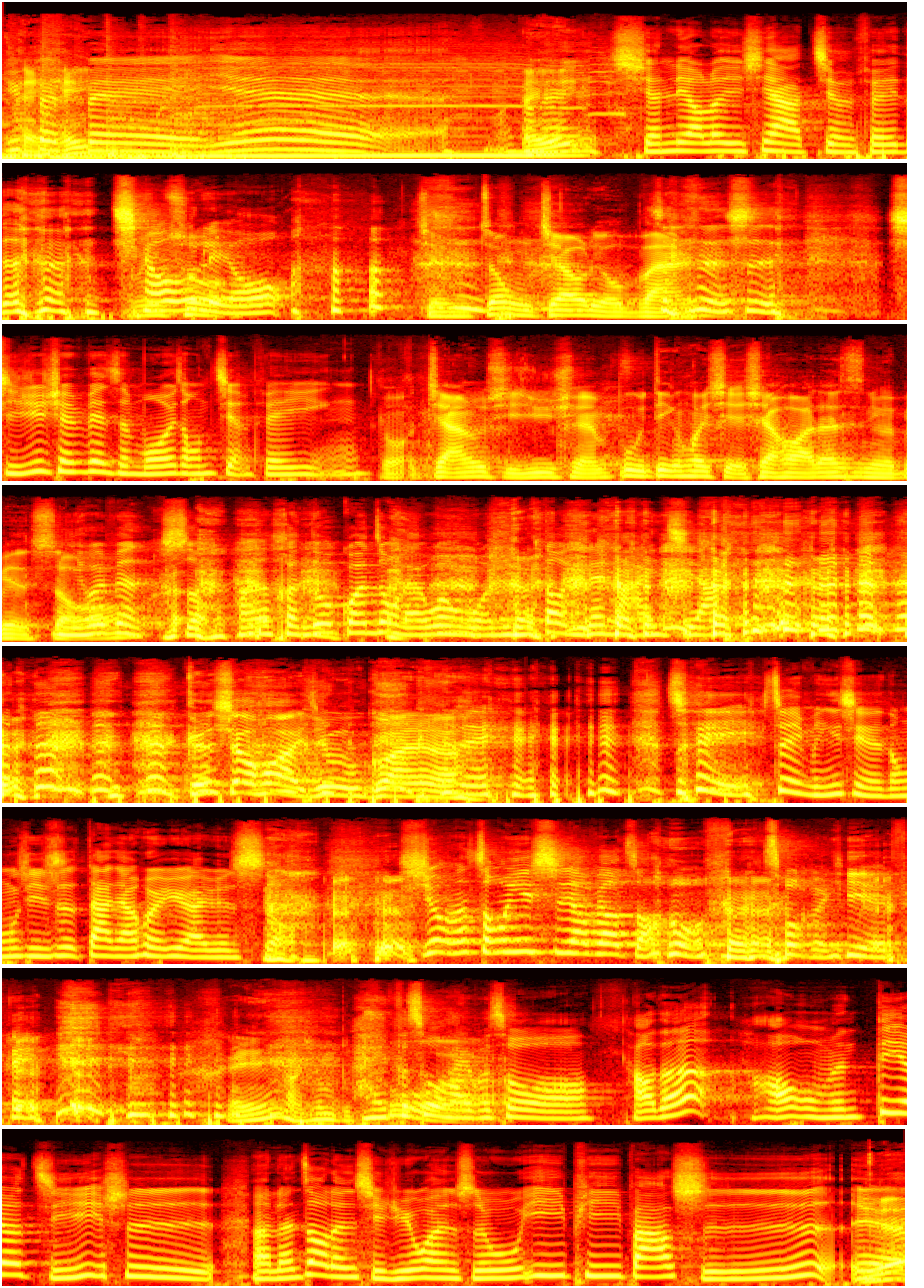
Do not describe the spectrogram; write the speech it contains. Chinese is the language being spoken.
于贝贝耶！我们哎，闲聊了一下减肥的 交流，减重交流班真的是。喜剧圈变成某一种减肥营。我加入喜剧圈不一定会写笑话，但是你会变瘦。你会变瘦。好 像很多观众来问我，你们到底在哪一家？跟笑话已经无关了。对，最最明显的东西是大家会越来越瘦。希望那中医师要不要找我们做个业配？哎，好像不错，还不错，还不错哦。好的，好，我们第二集是呃人造人喜剧万事屋 EP 八十，耶，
